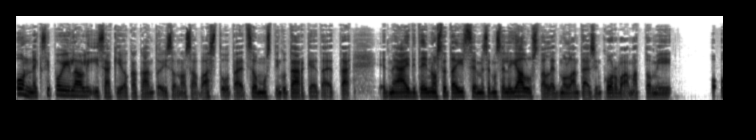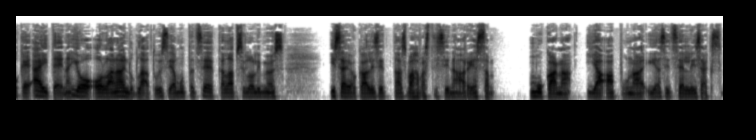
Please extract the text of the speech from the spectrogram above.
onneksi pojilla oli isäkin, joka kantoi ison osan vastuuta. Et se on musta niinku tärkeää, että, että me äidit ei nosteta itsemme semmoiselle jalustalle, että me ollaan täysin korvaamattomia. Okei, okay, äiteinä, joo, ollaan ainutlaatuisia, mutta se, että lapsilla oli myös isä, joka oli sitten taas vahvasti siinä arjessa mukana ja apuna. Ja sitten sen lisäksi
